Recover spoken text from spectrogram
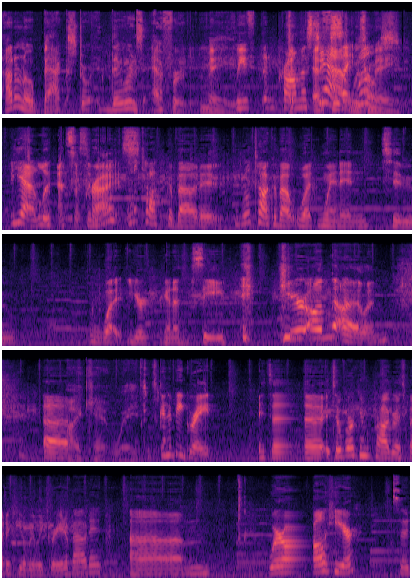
I don't know backstory. There was effort made. We've been promised Effort Yeah, excitement. was well, made. Yeah, look, And surprise. We'll, we'll talk about it. We'll talk about what went into what you're gonna see here on the island. Uh, I can't wait. it's gonna be great. It's a, it's a work in progress, but I feel really great about it. Um, we're all here, so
